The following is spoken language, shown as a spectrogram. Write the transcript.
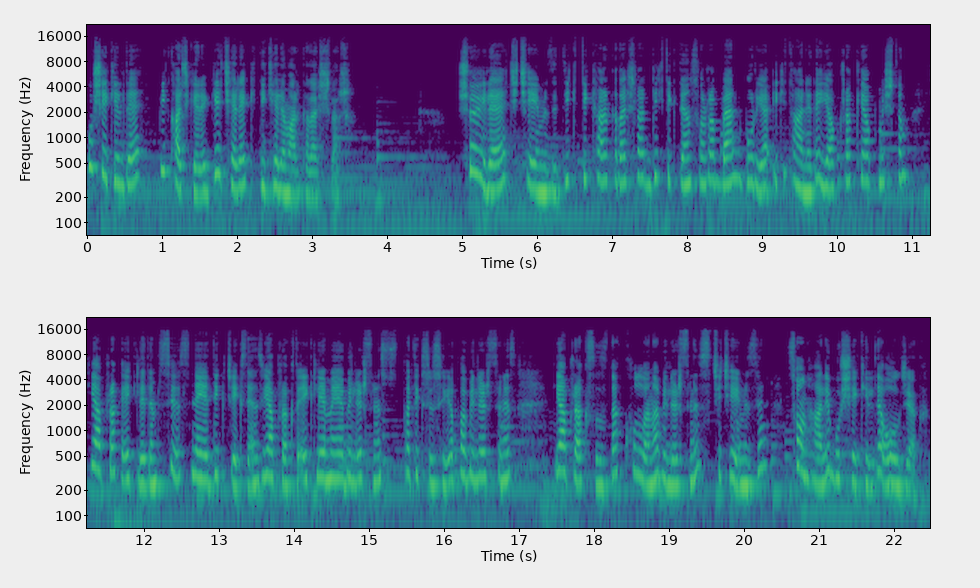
Bu şekilde birkaç kere geçerek dikelim arkadaşlar. Şöyle çiçeğimizi diktik arkadaşlar. Diktikten sonra ben buraya iki tane de yaprak yapmıştım. Yaprak ekledim. Siz neye dikecekseniz yaprak da eklemeyebilirsiniz. Patik süsü yapabilirsiniz. Yapraksız da kullanabilirsiniz. Çiçeğimizin son hali bu şekilde olacak.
